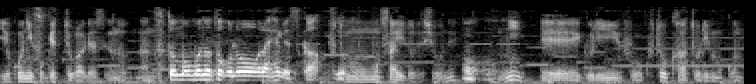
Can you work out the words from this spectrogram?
横にポケットがあるやつ。なんだ。太もものところらへんですか？太ももサイドでしょうね。うんうんに、えーグリーンフォークとカートリモコン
